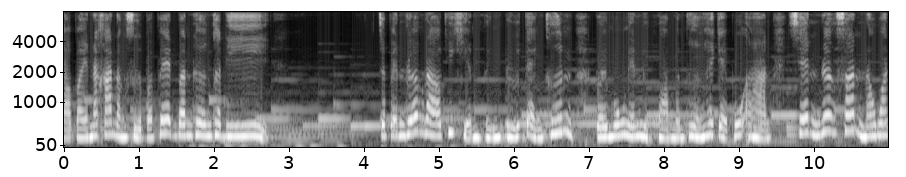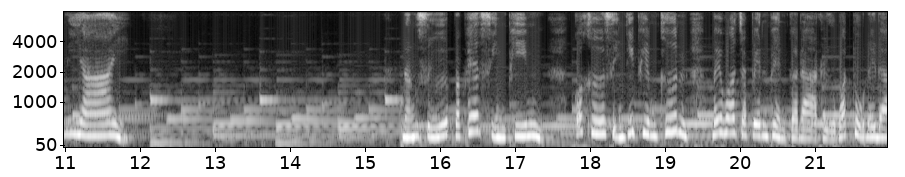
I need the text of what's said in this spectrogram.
ต่อไปนะคะหนังสือประเภทบันเทิงคดี จะเป็นเรื่องราวที่เขียนถึงหรือแต่งขึ้น โดยมุ่งเน้นถึงความบันเทิงให้แก่ผู้อ่าน เช่น เรื่องสั้นนวนิยาย หนังสือประเภทสิ่งพิมพ์ ก็คือสิ่งที่พิมพ์ขึ้น ไม่ว่าจะเป็นแผ่นกระดาษหรือวัตถุใด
